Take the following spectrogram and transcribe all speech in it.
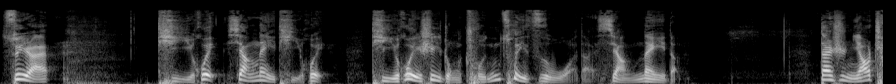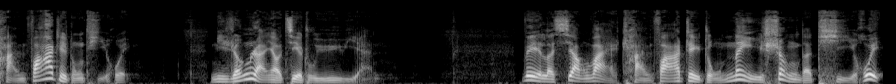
虽然体会向内体会，体会是一种纯粹自我的向内的，但是你要阐发这种体会，你仍然要借助于语言。为了向外阐发这种内圣的体会，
